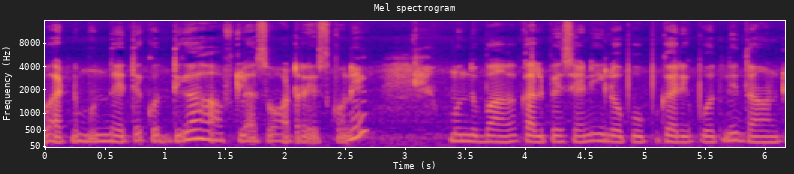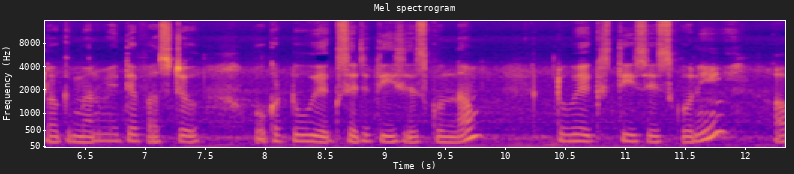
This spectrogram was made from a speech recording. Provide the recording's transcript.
వాటిని ముందైతే కొద్దిగా హాఫ్ గ్లాస్ వాటర్ వేసుకొని ముందు బాగా కలిపేసేయండి. ఈలోపు ఉప్పు కరిగిపోతుంది. దాంట్లోకి మనమైతే ఫస్ట్ ఒక టూ ఎగ్స్ అయితే తీసేసుకుందాం. టూ ఎగ్స్ తీసేసుకొని ఆ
